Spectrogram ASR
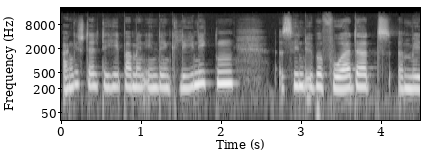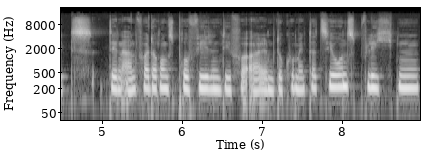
angestellte Hebammen in den Kliniken sind überfordert mit den Anforderungsprofilen, die vor allem Dokumentationspflichten,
